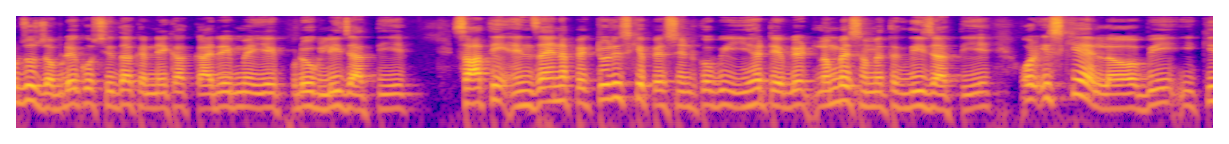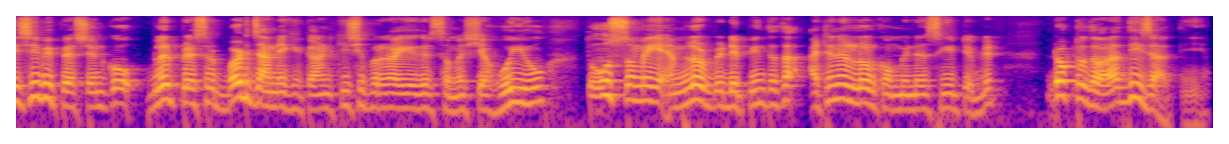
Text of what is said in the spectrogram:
और जो जबड़े को सीधा करने का कार्य में ये प्रयोग ली जाती है। साथ ही एंजाइना पेक्टोरिस के पेशेंट को भी यह टेबलेट लंबे समय तक दी जाती है और इसके अलावा भी किसी भी पेशेंट को ब्लड प्रेशर बढ़ जाने के कारण किसी प्रकार की अगर समस्या हुई हो तो उस समय ये एम्लोडिपिन तथा एटेनलोर कॉम्बिनेशन की टेबलेट डॉक्टर द्वारा दी जाती है।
